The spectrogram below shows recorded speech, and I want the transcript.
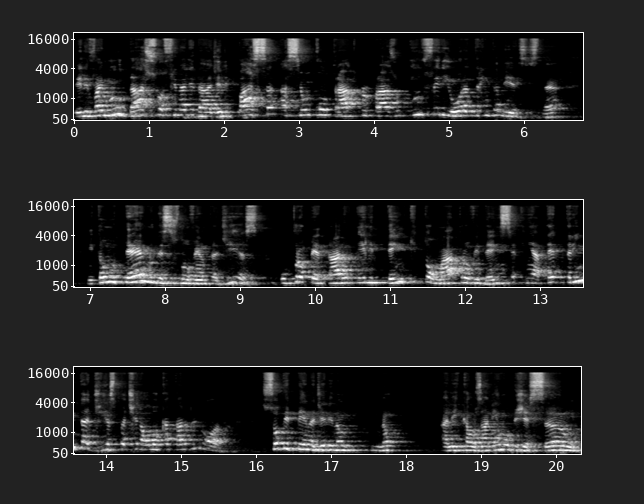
ele vai mudar a sua finalidade, ele passa a ser um contrato por prazo inferior a 30 meses, né? Então, no termo desses 90 dias, o proprietário ele tem que tomar providência em até 30 dias para tirar o locatário do imóvel. Sob pena de ele não, não ali causar nenhuma objeção,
